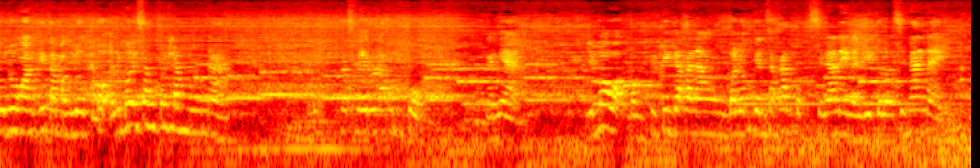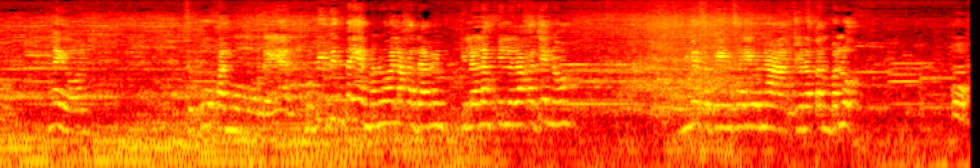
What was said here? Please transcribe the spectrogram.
tulungan kita magluto. Alam mo, isang tray lang muna. Tapos mayroon akong cook. Ganyan. Halimbawa, magtitinda ka ng balot din sa kanto. Si nanay, nandito lang si nanay. Ngayon, subukan mo muna yan. Mabibinta yan, manuwala ka dami. Kilalang kilala ka dyan, no? Hindi na sabihin sa'yo na Jonathan Balot. Oh.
